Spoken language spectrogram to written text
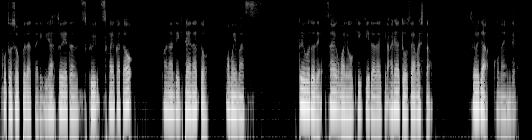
フォトショップだったり、イラストレーターの使い方を学んでいきたいなと思います。ということで、最後までお聴きいただきありがとうございました。それでは、この辺で。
